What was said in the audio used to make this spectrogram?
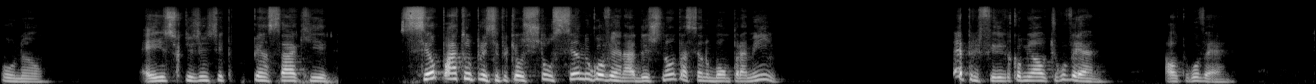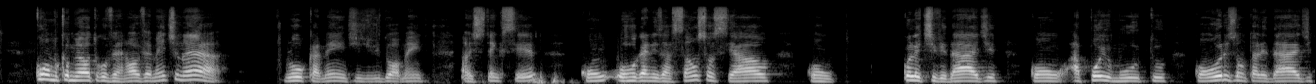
Ou não? É isso que a gente tem que pensar aqui. Se eu parto do princípio que eu estou sendo governado e isso não está sendo bom para mim, é preferível que eu me autogoverne. Autogoverne. Como que eu me autogoverno? Obviamente não é loucamente, individualmente. Não, isso tem que ser com organização social, com coletividade, com apoio mútuo, com horizontalidade,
